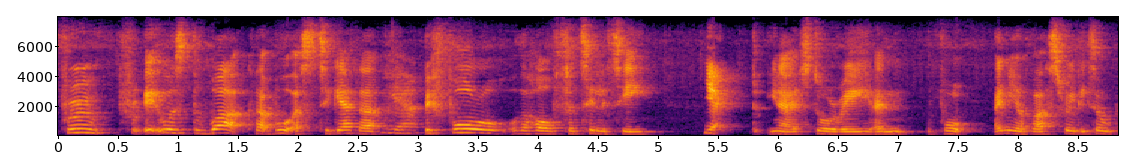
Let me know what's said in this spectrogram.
through, through it was the work that brought us together yeah. before the whole fertility yeah you know story and for any of us really so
